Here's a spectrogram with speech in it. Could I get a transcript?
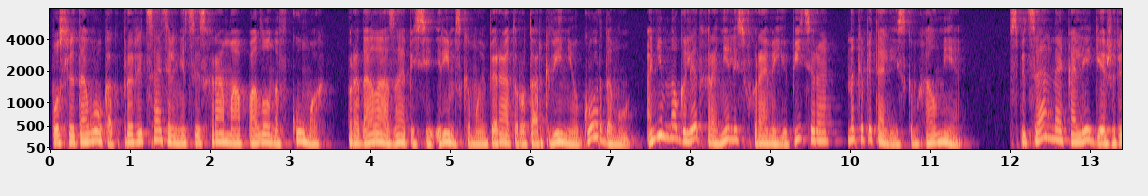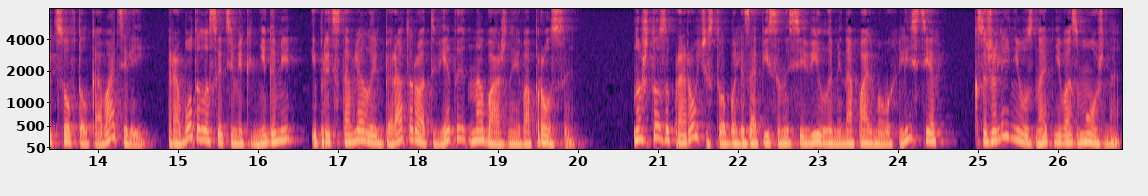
После того, как прорицательница из храма Аполлона в Кумах продала записи римскому императору Тарквинию Гордому, они много лет хранились в храме Юпитера на Капитолийском холме. Специальная коллегия жрецов-толкователей работала с этими книгами и представляла императору ответы на важные вопросы. Но что за пророчества были записаны сивиллами на пальмовых листьях, к сожалению, узнать невозможно,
